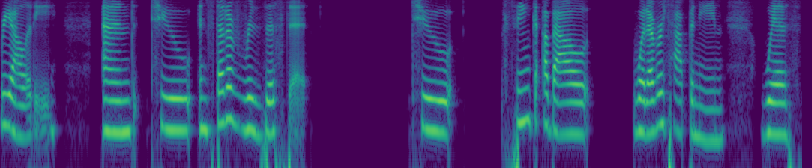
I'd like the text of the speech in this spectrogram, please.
reality and to, instead of resist it, to think about whatever's happening with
